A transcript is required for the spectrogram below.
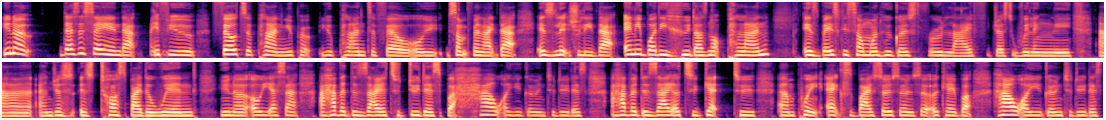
You know, there's a saying that if you fail to plan, you you plan to fail, or you, something like that. Is literally that anybody who does not plan is basically someone who goes through life just willingly uh, and just is tossed by the wind. You know, oh yes, I, I have a desire to do this, but how are you going to do this? I have a desire to get to um, point X by so so and so. Okay, but how are you going to do this?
